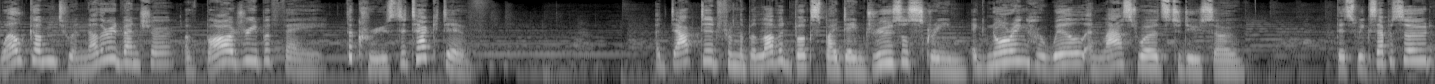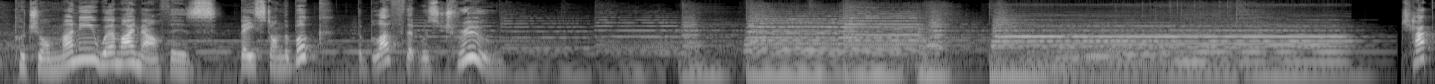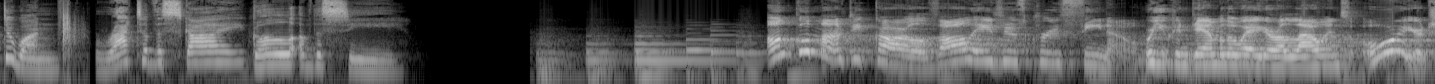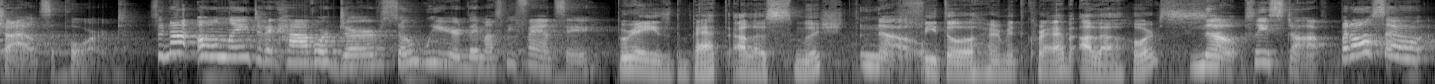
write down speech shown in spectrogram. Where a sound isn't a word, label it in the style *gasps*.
Welcome to another adventure of Bardry Buffet, the cruise detective. Adapted from the beloved books by Dame Droozle Scream, ignoring her will and last words to do so. This week's episode, Put Your Money Where My Mouth Is, based on the book, The Bluff That Was True. Chapter 1 Rat of the Sky, Gull of the Sea. Uncle Monte Carlo's all ages cruisino, where you can gamble away your allowance or your child support. So not only did it have hors d'oeuvres so weird they must be fancy. Braised bat a la smushed. No. Fetal hermit crab a la horse. No, please stop. But also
